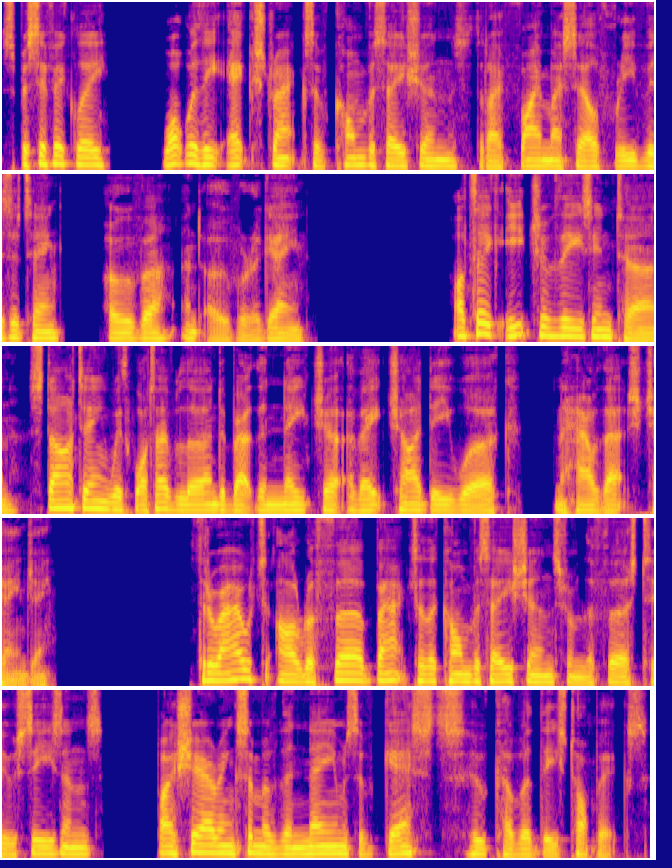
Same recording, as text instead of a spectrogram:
specifically, What were the extracts of conversations that I find myself revisiting over and over again? I'll take each of these in turn, starting with what I've learned about the nature of HRD work and how that's changing. Throughout, I'll refer back to the conversations from the first two seasons by sharing some of the names of guests who covered these topics.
